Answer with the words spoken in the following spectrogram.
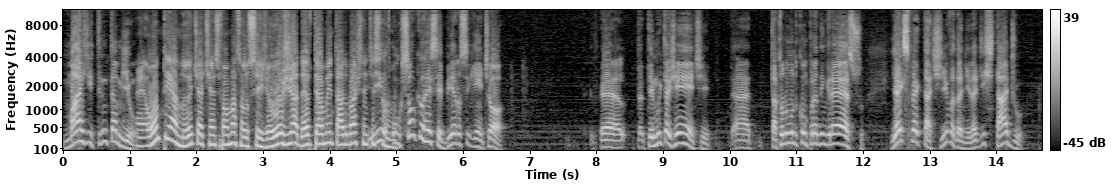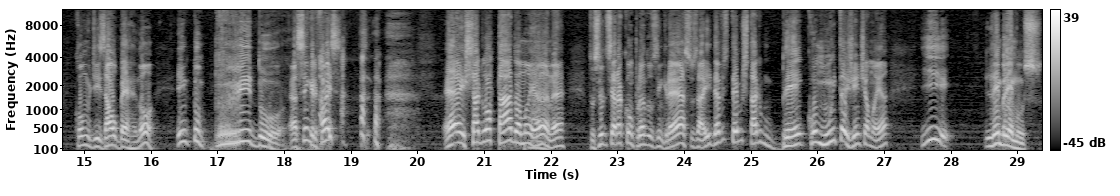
mais de 30 mil. É, ontem à noite já tinha essa informação, ou seja, hoje já deve ter aumentado bastante esse E o, número. o som que eu recebi era o seguinte, ó. é, tem muita gente, é, tá todo mundo comprando ingresso. E a expectativa, Danilo, é de estádio, como diz Albernon, entupido. É assim que ele faz? é, estádio lotado amanhã, né? Torcida do Ceará comprando os ingressos aí, deve ter um estádio bem, com muita gente amanhã. E lembremos,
